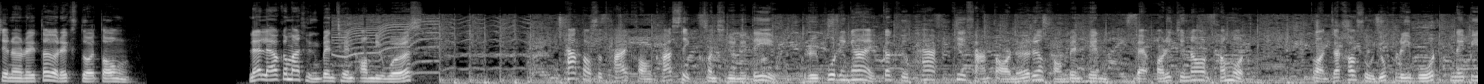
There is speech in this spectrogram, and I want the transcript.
Generator Rex โดยตรง และแล้วก็มาถึง Ben 10 Omniverse ภาคต่อสุดท้ายของ Classic Continuity หรือพูดง่ายๆ ก็คือภาคที่สานต่อเนื้อเรื่องของ Ben 10 แบบออริจินอลทั้งหมด ก่อนจะเข้าสู่ยุครีบูตในปี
